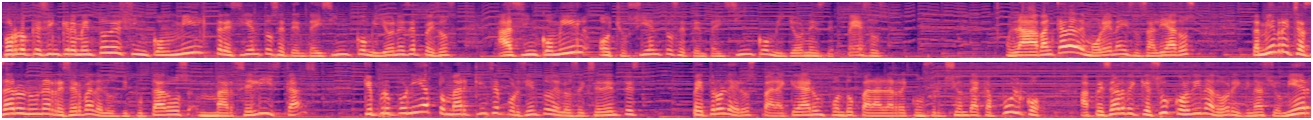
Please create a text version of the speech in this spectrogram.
por lo que se incrementó de 5.375 millones de pesos a 5.875 millones de pesos. La bancada de Morena y sus aliados también rechazaron una reserva de los diputados marcelistas que proponía tomar 15% de los excedentes petroleros para crear un fondo para la reconstrucción de Acapulco, a pesar de que su coordinador Ignacio Mier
